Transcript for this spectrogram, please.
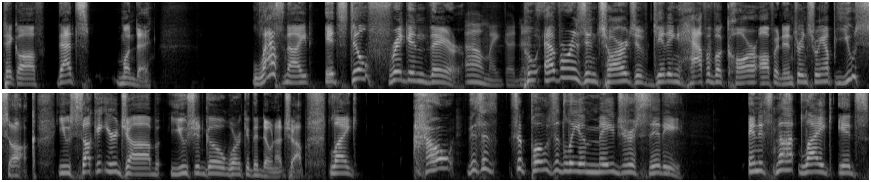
take off. That's Monday. Last night, it's still friggin' there. Oh my goodness. Whoever is in charge of getting half of a car off an entrance ramp, you suck. You suck at your job. You should go work at the donut shop. Like, how? This is supposedly a major city. And it's not like it's.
